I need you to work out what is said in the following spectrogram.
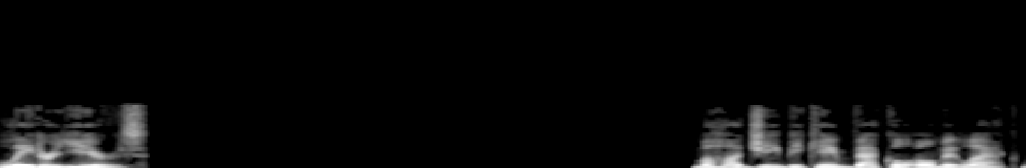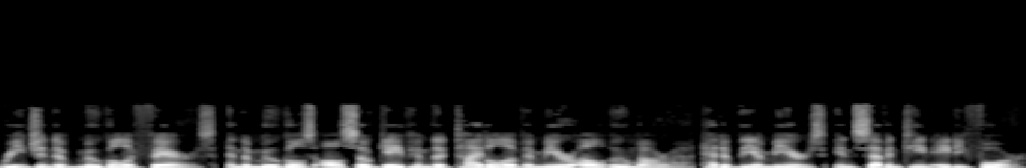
Later years Mahaji became Vakil ul Mutlaq regent of Mughal affairs, and the Mughals also gave him the title of Amir ul Umara head of the Emirs in 1784.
